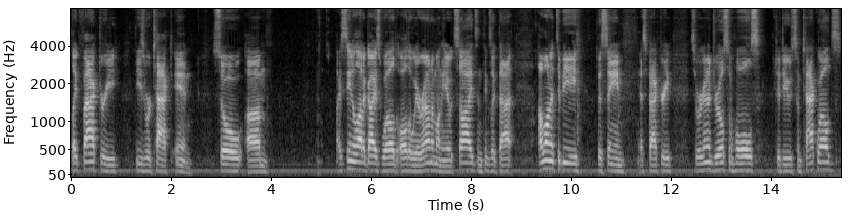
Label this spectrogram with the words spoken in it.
like factory, these were tacked in. So um, I've seen a lot of guys weld all the way around them on the outsides and things like that. I want it to be the same as factory. So we're gonna drill some holes to do some tack welds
